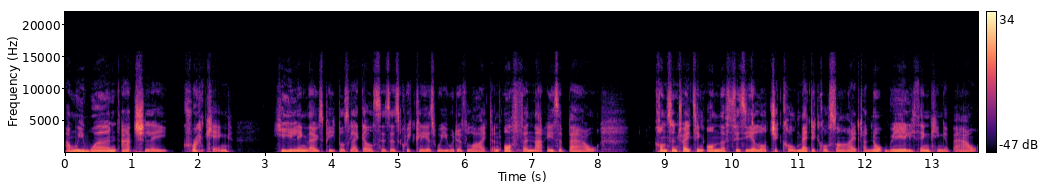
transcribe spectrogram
And we weren't actually cracking healing those people's leg ulcers as quickly as we would have liked. And often that is about concentrating on the physiological medical side and not really thinking about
